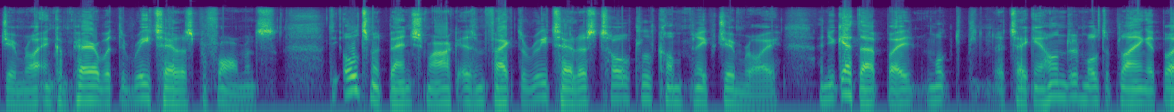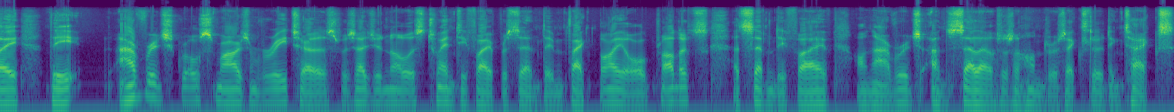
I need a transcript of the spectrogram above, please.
GMROI and compare with the retailer's performance. The ultimate benchmark is in fact the retailer's total company GMROI and you get that by taking 100 multiplying it by the average gross margin for retailers, which as you know is 25%. They in fact buy all products at 75 on average and sell out at 100 excluding tax,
